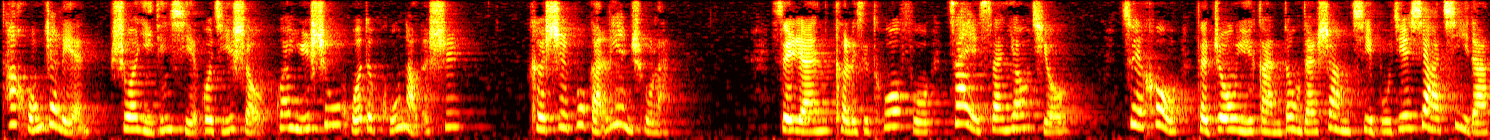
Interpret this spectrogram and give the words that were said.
他红着脸说：“已经写过几首关于生活的苦恼的诗，可是不敢练出来。”虽然克里斯托夫再三要求，最后他终于感动得上气不接下气的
